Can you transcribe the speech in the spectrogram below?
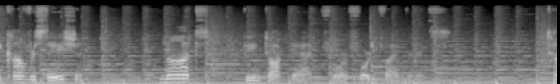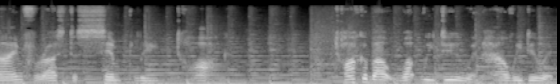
a conversation, not being talked at for 45 minutes. Time for us to simply talk. Talk about what we do and how we do it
